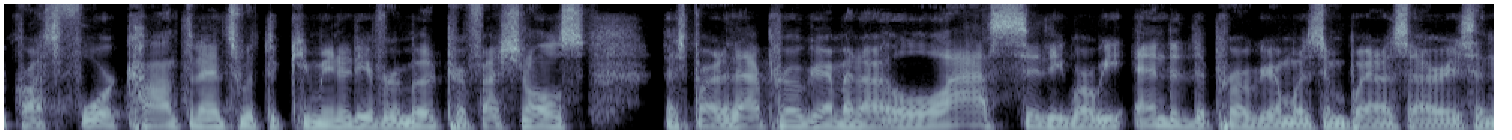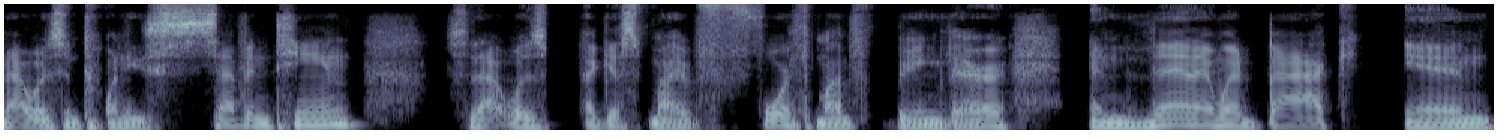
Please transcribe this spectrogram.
across four continents with the community of remote professionals as part of that program. And our last city where we ended the program was in Buenos Aires, and that was in 2017. So that was, I guess, my fourth month being there. And then I went back in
